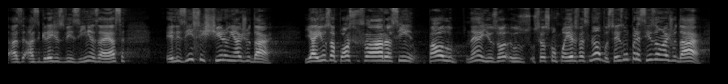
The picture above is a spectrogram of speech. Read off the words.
as, as igrejas vizinhas a essa, eles insistiram em ajudar. E aí os apóstolos falaram assim, Paulo né, e os, os, os seus companheiros falaram assim, não, vocês não precisam ajudar.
